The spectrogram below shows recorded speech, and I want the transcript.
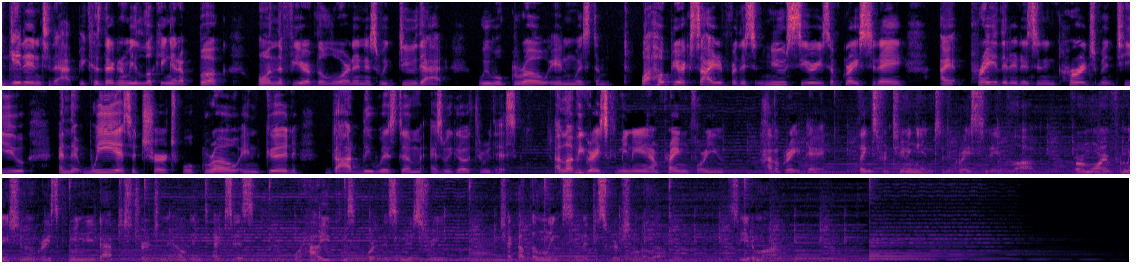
get into that because they're going to be looking at a book on the fear of the Lord. And as we do that, we will grow in wisdom. Well, I hope you're excited for this new series of Grace Today. I pray that it is an encouragement to you and that we as a church will grow in good, godly wisdom as we go through this. I love you, Grace Community, I'm praying for you. Have a great day. Thanks for tuning in to the Grace Today vlog. For more information on Grace Community Baptist Church in Elgin, Texas, or how you can support this ministry, check out the links in the description below. See you tomorrow.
